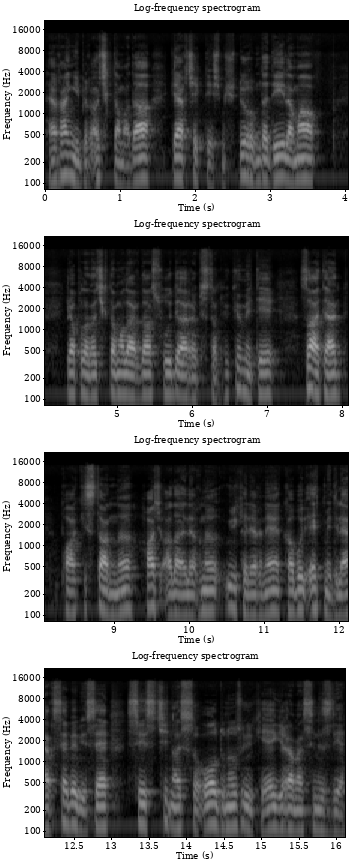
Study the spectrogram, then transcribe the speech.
herhangi bir açıklamada gerçekleşmiş durumda değil ama yapılan açıklamalarda Suudi Arabistan hükümeti zaten Pakistanlı hac adaylarını ülkelerine kabul etmediler. Sebebi ise siz Çin aşısı oldunuz ülkeye giremezsiniz diye.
